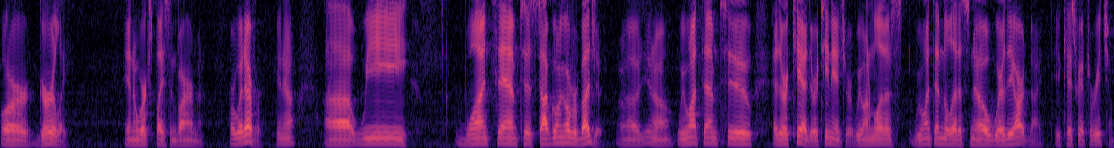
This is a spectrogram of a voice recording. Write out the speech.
or girly in a workplace environment or whatever, you know. Uh, we want them to stop going over budget. Uh, you know, we want them to, they're a kid, they're a teenager. We want them to let us, we want them to let us know where they are at night in case we have to reach them.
